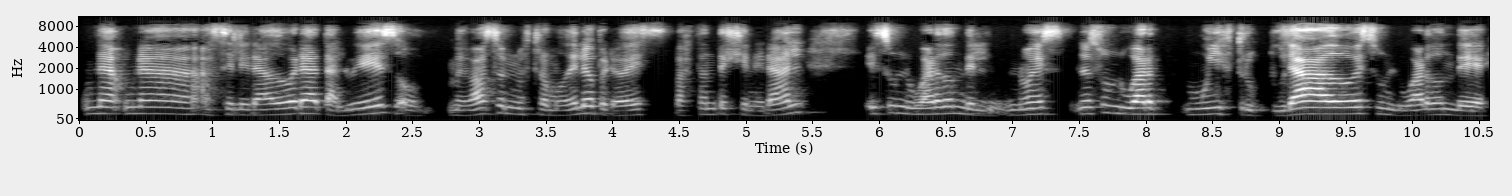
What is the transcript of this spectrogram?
una, aceleradora tal vez, o me baso en nuestro modelo, pero es bastante general, es un lugar donde no es, no es un lugar muy estructurado, es un lugar donde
